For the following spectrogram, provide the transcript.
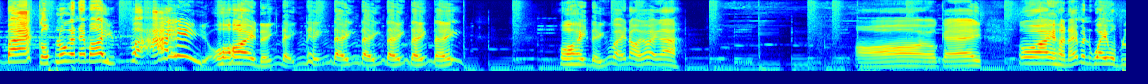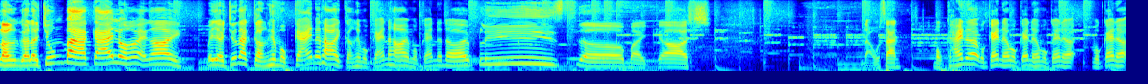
Ba cục luôn anh em ơi. Phải Ôi đỉnh đỉnh đỉnh đỉnh đỉnh đỉnh đỉnh đỉnh. Ôi đỉnh vậy nồi các bạn à. Oh ok. Ôi hồi nãy mình quay một lần gọi là trúng ba cái luôn các bạn ơi. Bây giờ chúng ta cần thêm một cái nữa thôi Cần thêm một cái nữa thôi Một cái nữa thôi. Please. Oh my gosh. Đậu xanh. Một cái nữa một cái nữa một cái nữa một cái nữa một cái nữa.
